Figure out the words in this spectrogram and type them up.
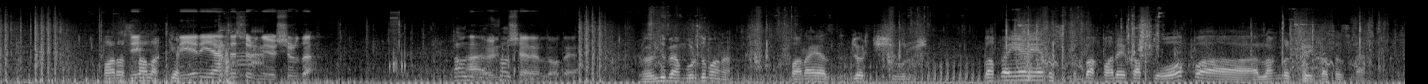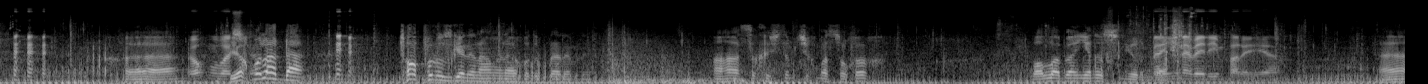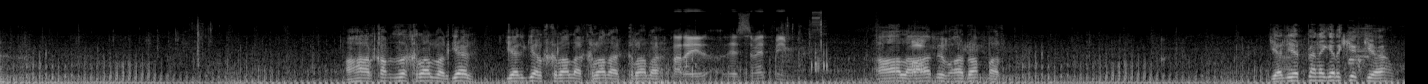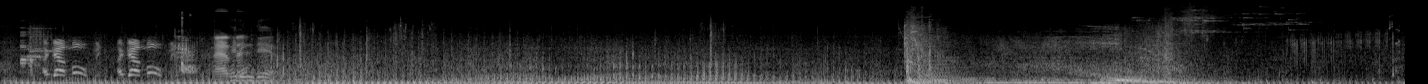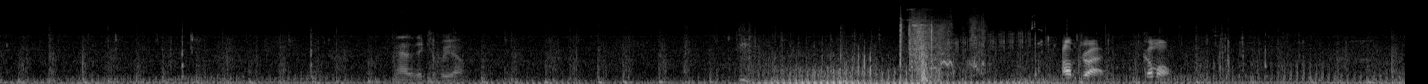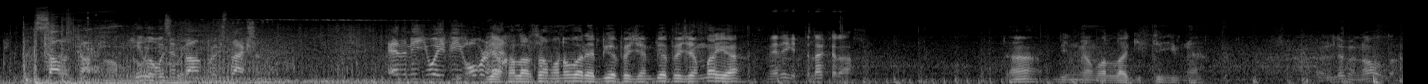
Parası Di- salak gel. diğeri yerde sürünüyor şurada. Found Ha ölmüş herhalde o da ya. Öldü ben vurdum onu. Bana yazdı. Dört kişi vurmuş. Bak ben yine yeni sıktım. Bak parayı kaptı. Hoppa. Langırt Bey kasasına. Ha. Yok mu başka? Yok mu lan da? Topunuz gelin amına koduklarım. Aha sıkıştım çıkmaz sokak. Vallahi ben yeni ısınıyorum Ben ben. yine vereyim parayı ya. Ha. Aha arkamızda kral var gel. Gel gel krala krala krala. Parayı teslim etmeyeyim mi? Al abi adam var. Gel yetmene gerek yok ya. I got movement. I got movement. Nerede? Heading there. Nerede ki bu ya? I'm driving. Come on. Solid copy. Going is inbound for extraction. Enemy UAV overhead. Yakalarsam onu var ya bir öpeceğim bir öpeceğim var ya. Nereye gitti la kral? Ha bilmiyorum vallahi gitti ibne. Öldü mü ne oldu?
